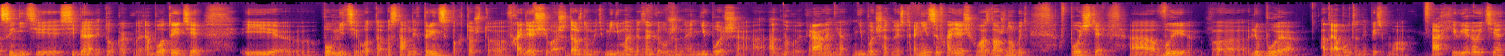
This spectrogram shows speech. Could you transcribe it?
цените себя и то, как вы работаете, и э, помните вот об основных принципах, то, что входящие ваши должны быть минимально загружены не больше одного экрана, не, не больше одной страницы входящих у вас должно быть в почте. Э, вы любое отработанное письмо архивируете,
